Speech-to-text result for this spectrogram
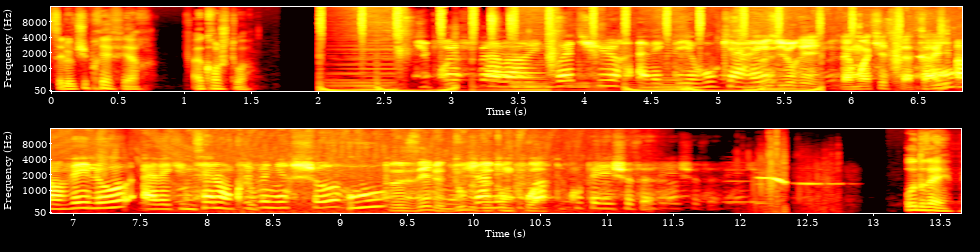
C'est le tu préfères. Accroche-toi. Tu préfères avoir une voiture avec des roues carrées, mesurer la moitié de ta taille, un vélo avec une selle en clou, devenir chaud ou peser le double de ton poids, te couper les cheveux. Audrey,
